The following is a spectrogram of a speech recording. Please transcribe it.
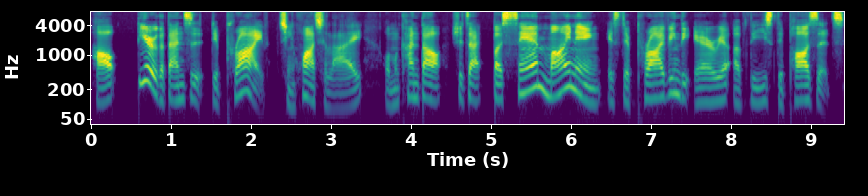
好。第二个单字 deprive，请画起来。我们看到是在 But sand mining is depriving the area of these deposits。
